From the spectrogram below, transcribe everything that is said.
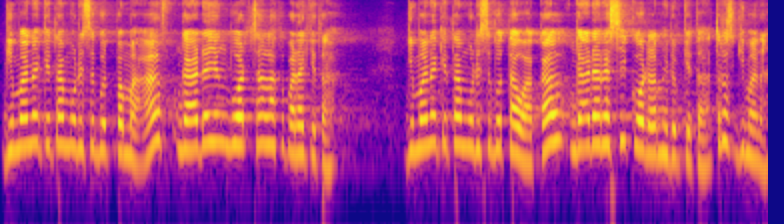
Gimana kita mau disebut pemaaf, nggak ada yang buat salah kepada kita. Gimana kita mau disebut tawakal, nggak ada resiko dalam hidup kita. Terus gimana?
